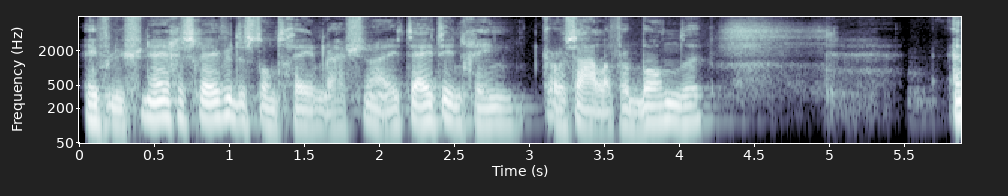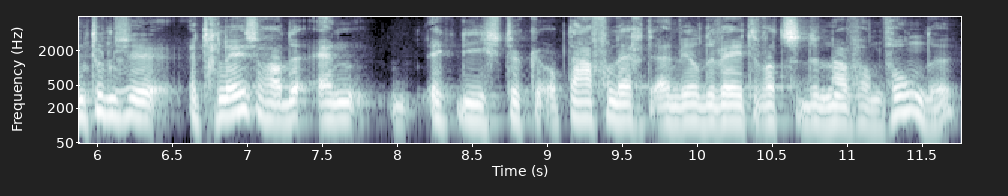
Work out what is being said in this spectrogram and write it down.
evolutionair geschreven. Er stond geen rationaliteit in, geen causale verbanden. En toen ze het gelezen hadden en ik die stukken op tafel legde en wilde weten wat ze er nou van vonden,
